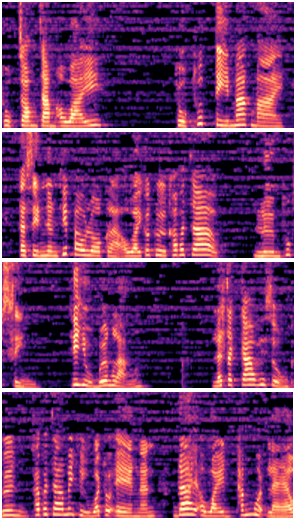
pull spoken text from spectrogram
ถูกจองจำเอาไว้ ถูกทุบตีมากมาย แต่สิ่งหนึ่งที่เปาโลกล่าวเอาไว้ก็คือข้าพเจ้า ลืมทุกสิ่งที่อยู่เบื้องหลัง และจะก้าวให้สูงขึ้น ข้าพเจ้าไม่ถือว่าตัวเองนั้นได้เอาไว้ทั้งหมดแล้ว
